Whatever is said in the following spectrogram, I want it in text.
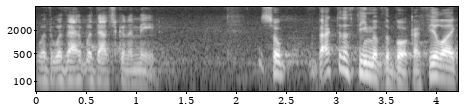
what, what, that, what that's going to mean. So back to the theme of the book. I feel like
